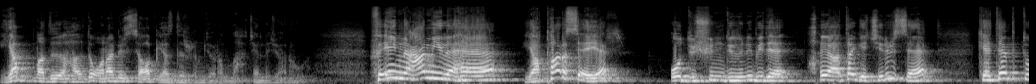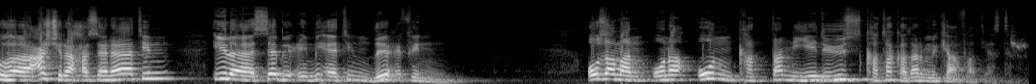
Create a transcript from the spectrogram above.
Yapmadığı halde ona bir sevap yazdırırım diyor Allah Celle Celaluhu. Fe in amileha yaparsa eğer o düşündüğünü bir de hayata geçirirse ketebtuha aşra hasenatin ila seb'i mi'etin dı'fin o zaman ona 10 kattan 700 kata kadar mükafat yazdır.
